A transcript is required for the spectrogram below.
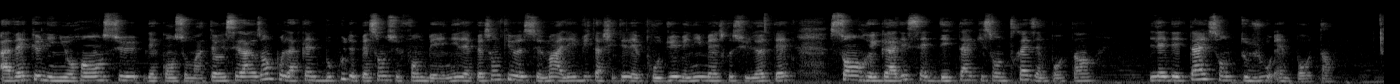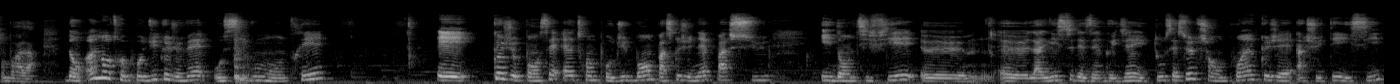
avec l'ignorance des consommateurs. Et c'est la raison pour laquelle beaucoup de personnes se font bénir. Les personnes qui veulent seulement aller vite acheter les produits et venir mettre sur leur tête sans regarder ces détails qui sont très importants. Les détails sont toujours importants. Voilà. Donc, un autre produit que je vais aussi vous montrer et que je pensais être un produit bon parce que je n'ai pas su identifier euh, euh, la liste des ingrédients et tout. C'est ce shampoing que j'ai acheté ici.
